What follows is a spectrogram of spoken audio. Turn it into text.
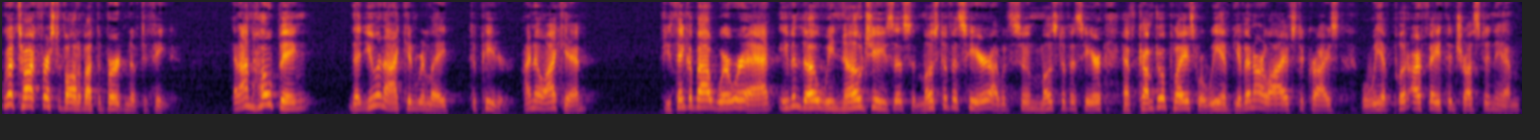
We're going to talk, first of all, about the burden of defeat. And I'm hoping that you and I can relate to Peter. I know I can. If you think about where we're at, even though we know Jesus, and most of us here, I would assume most of us here, have come to a place where we have given our lives to Christ, where we have put our faith and trust in Him.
